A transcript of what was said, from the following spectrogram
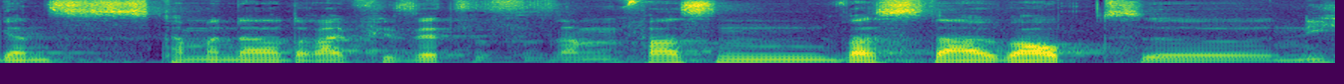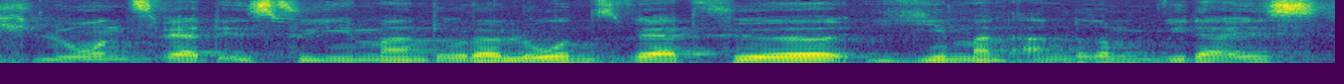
Ganz kann man da drei, vier Sätze zusammenfassen, was da überhaupt äh, nicht lohnenswert ist für jemand oder lohnenswert für jemand anderem wieder ist.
